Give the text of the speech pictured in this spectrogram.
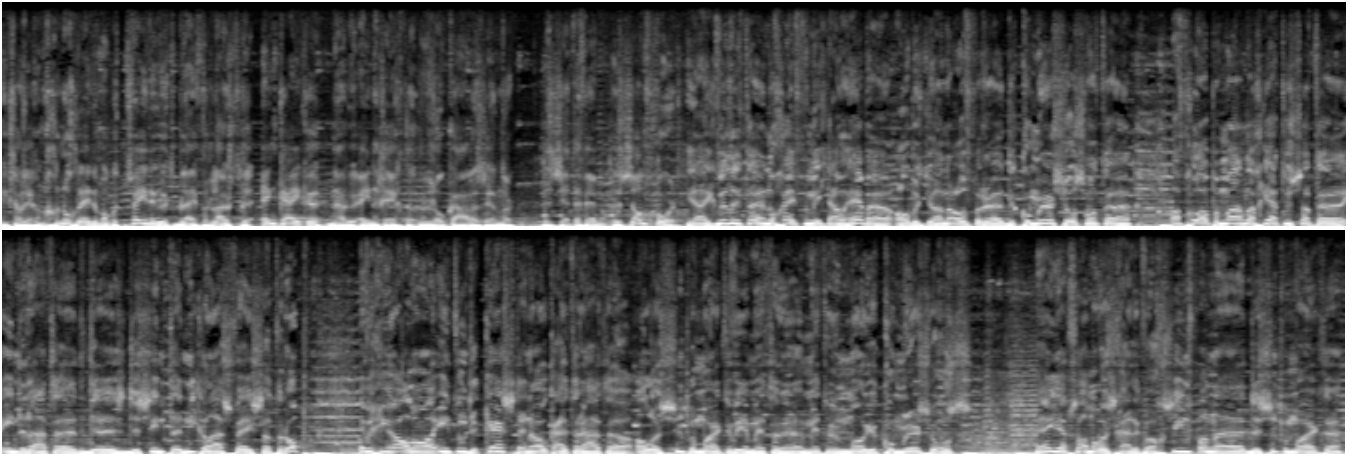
Ik zou zeggen, genoeg reden om ook het tweede uur te blijven luisteren... en kijken naar uw enige echte lokale zender, ZFM Zandvoort. Ja, ik wil het eh, nog even met jou hebben, Albert-Jan, over eh, de commercials. Want eh, afgelopen maandag, ja, toen zat inderdaad de, de Sint-Nicolaasfeest zat erop. En we gingen allemaal into de kerst. En ook uiteraard alle supermarkten weer met, met hun mooie commercials. Je hebt ze allemaal waarschijnlijk wel gezien van eh, de supermarkten.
